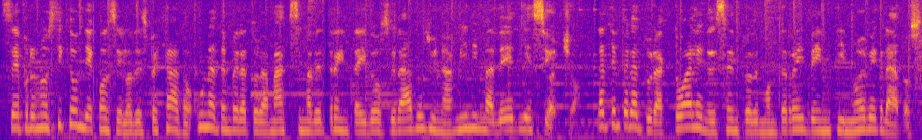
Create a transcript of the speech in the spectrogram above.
se pronostica un día con cielo despejado, una temperatura máxima de 32 grados y una mínima de 18. La temperatura actual en el centro de Monterrey 29 grados.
